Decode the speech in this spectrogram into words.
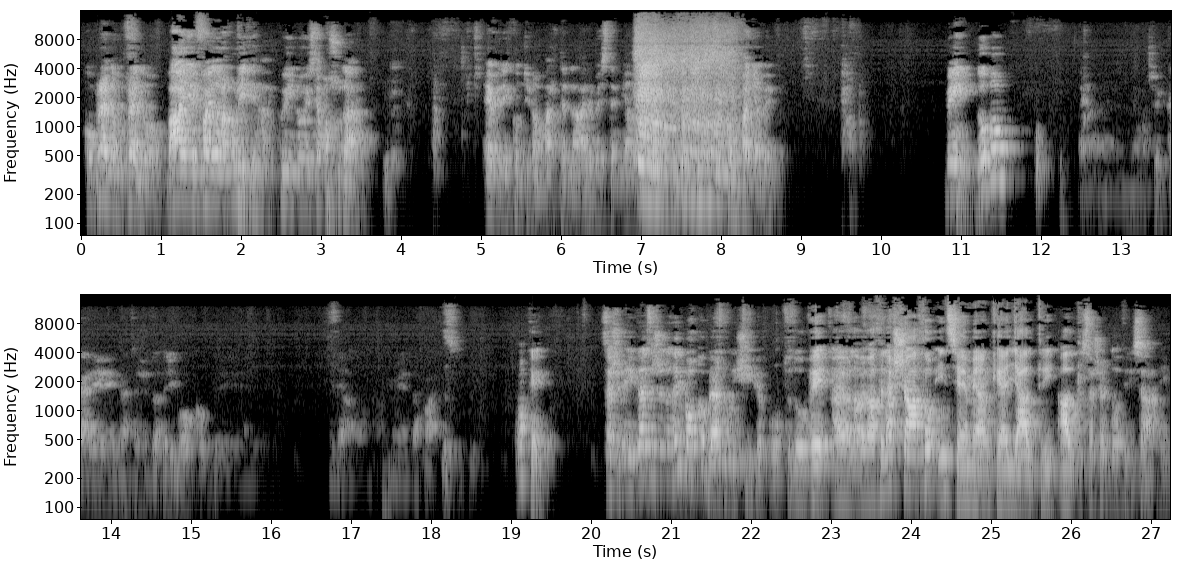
Comprendo, comprendo. Vai e fai della politica, qui noi siamo a sudare. E vedi, continua a martellare, bestemmiando e compagnia bene. Bene, dopo? eh, andiamo a cercare il gran sacerdote di Bocco vediamo che viene da fare Ok. Il gran sacerdote di Bocco è al municipio, appunto, dove eh, l'avevate lasciato insieme anche agli altri, altri sacerdoti di Sarim.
